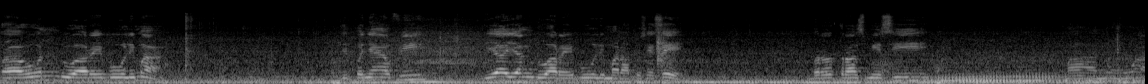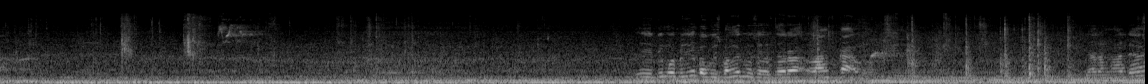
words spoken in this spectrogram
tahun 2005 tipenya LV dia yang 2500 cc. Bertransmisi manual. Ini mobilnya bagus banget loh saudara. Langka loh jarang ada.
